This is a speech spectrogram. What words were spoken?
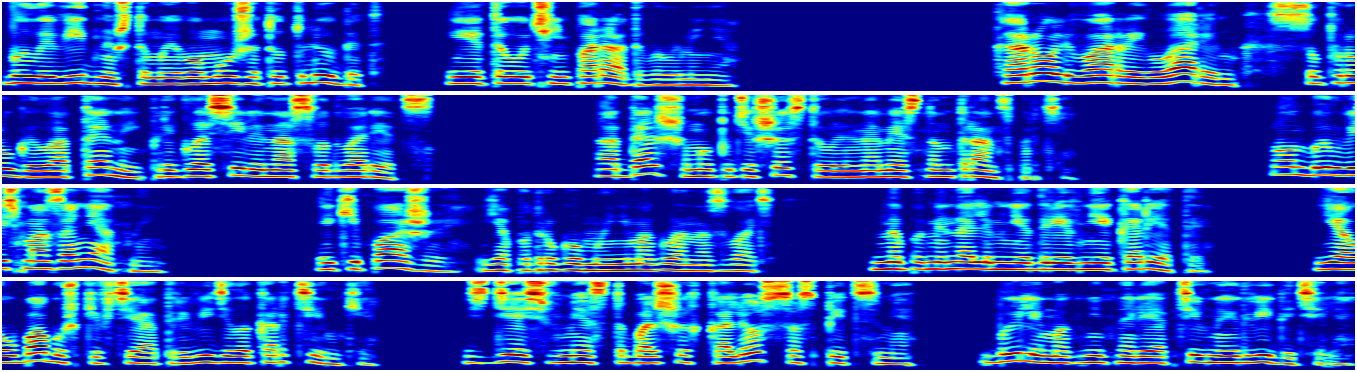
Было видно, что моего мужа тут любят, и это очень порадовало меня. Король Вара и Ларинг с супругой Латеной пригласили нас во дворец а дальше мы путешествовали на местном транспорте. Он был весьма занятный. Экипажи, я по-другому и не могла назвать, напоминали мне древние кареты. Я у бабушки в театре видела картинки. Здесь вместо больших колес со спицами были магнитно-реактивные двигатели.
